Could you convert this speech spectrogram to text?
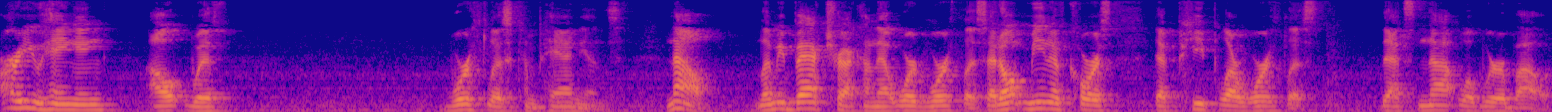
are you hanging out with worthless companions? Now, let me backtrack on that word worthless. I don't mean, of course, that people are worthless. That's not what we're about.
